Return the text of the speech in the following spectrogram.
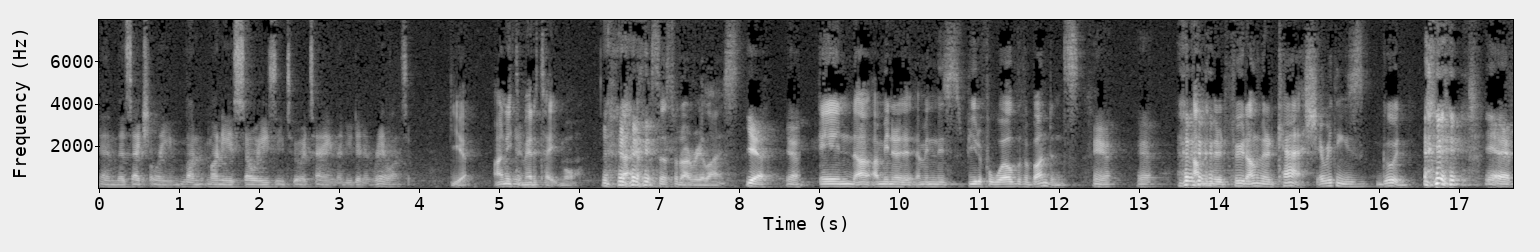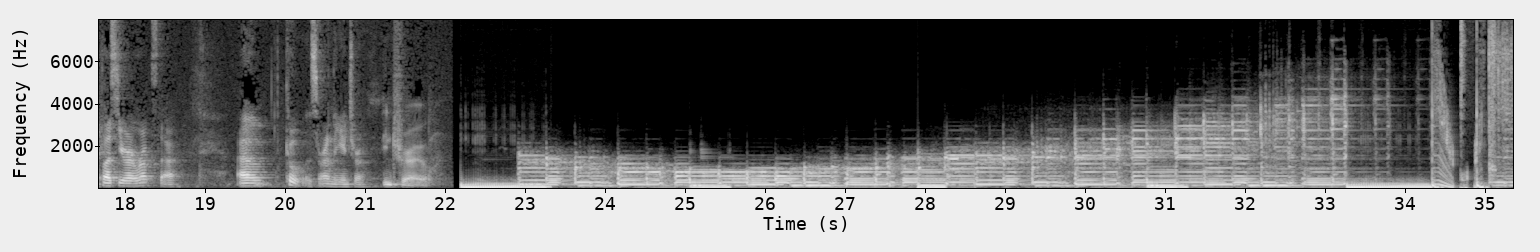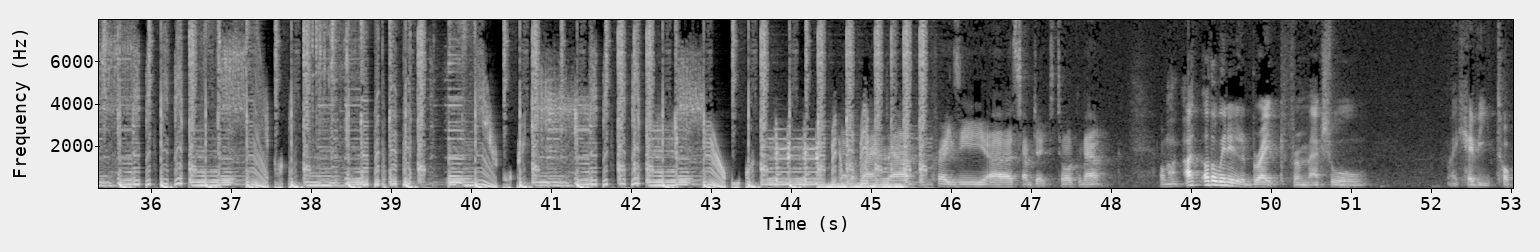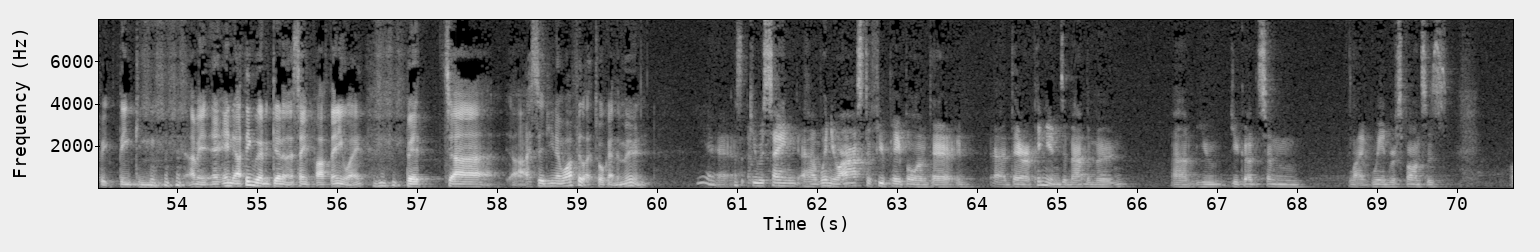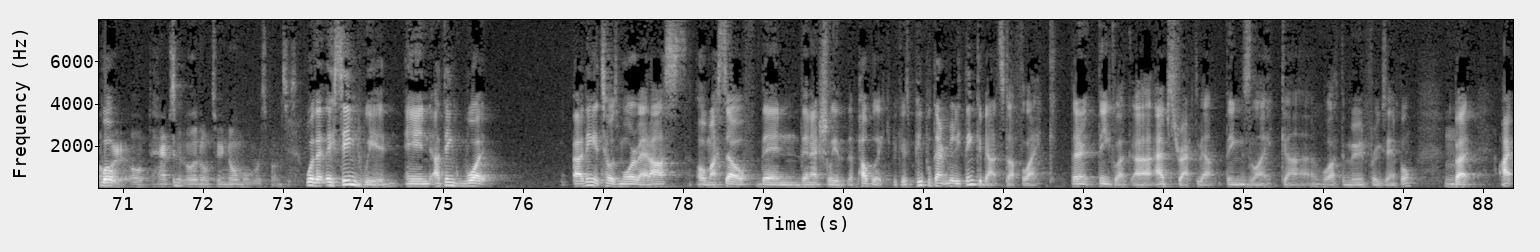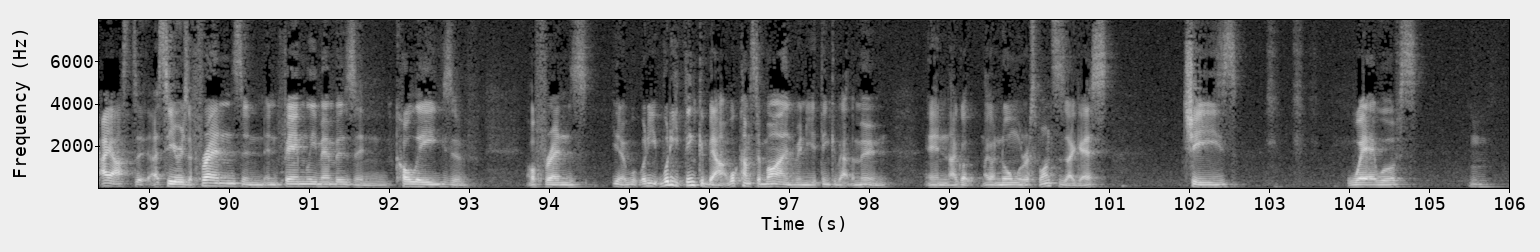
and there's actually mon- money is so easy to attain that you didn't realize it. yeah, I need to meditate more. That's, that's what I realize. Yeah, yeah, And uh, I'm in a, I'm in this beautiful world of abundance. yeah, yeah. Unlimited food, unlimited cash. Everything is good. yeah, plus you're a rock star. Um, cool, let's run the intro. Intro. Subject to talk about. Um, I, I thought we needed a break from actual like heavy topic thinking. I mean, and, I think we're going to get on the same path anyway. But uh, I said, you know. I feel like talking about the moon. yeah, you were saying uh, when you asked a few people of their uh, their opinions about the moon, um, you you got some like weird responses, or, Well- or perhaps a little too normal responses. Well, they, they seemed weird, and I think what I think it tells more about us or myself than than actually the public because people don't really think about stuff like they don't think like uh, abstract about things like uh, well, like the moon, for example. But I, I asked a, a series of friends and, and family members and colleagues of of friends, you know, what do you what do you think about? What comes to mind when you think about the moon? And I got I got normal responses, I guess. Cheese, werewolves,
